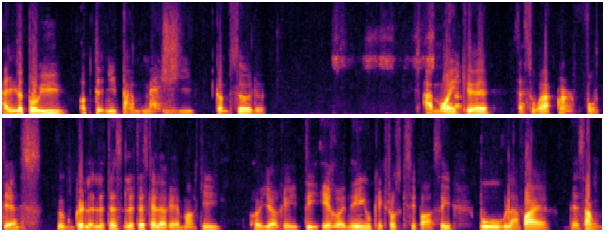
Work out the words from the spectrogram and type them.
Elle ne l'a pas eu obtenu par magie, comme ça. Là. À moins ah. que ça soit un faux test, ou que le, test, le test qu'elle aurait manqué il aurait été erroné ou quelque chose qui s'est passé pour la faire descendre.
